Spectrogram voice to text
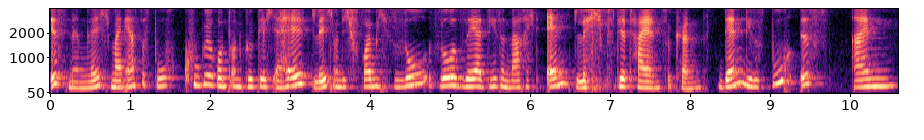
ist nämlich mein erstes Buch Kugelrund und glücklich erhältlich und ich freue mich so, so sehr, diese Nachricht endlich mit dir teilen zu können. Denn dieses Buch ist ein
